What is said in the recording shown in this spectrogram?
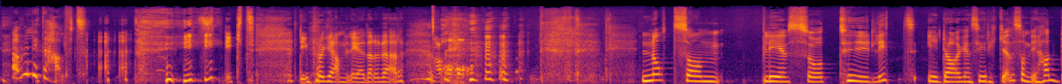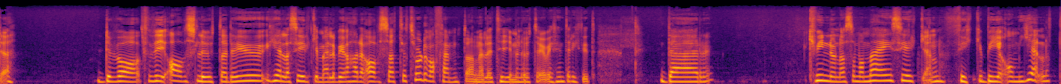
Ja, men lite halvt. Snyggt. Din programledare där. Något som blev så tydligt i dagens cirkel som vi hade. Det var, för vi avslutade ju hela cirkeln, eller vi hade avsatt, jag tror det var 15 eller 10 minuter, jag vet inte riktigt. Där kvinnorna som var med i cirkeln fick be om hjälp.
